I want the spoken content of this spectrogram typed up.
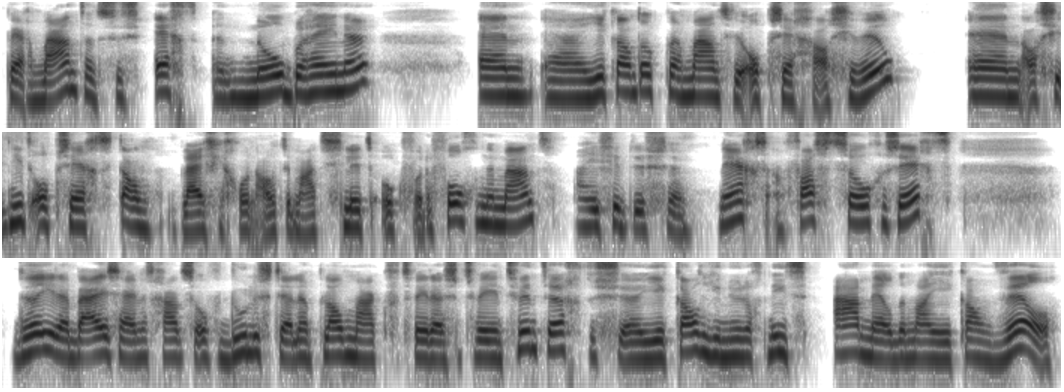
per maand. Dat is dus echt een no-brainer. En uh, je kan het ook per maand weer opzeggen als je wil. En als je het niet opzegt, dan blijf je gewoon automatisch lid ook voor de volgende maand. Maar je zit dus nergens aan vast, zo gezegd. Wil je daarbij zijn? Het gaat dus over doelen stellen en plan maken voor 2022. Dus uh, je kan je nu nog niet aanmelden, maar je kan wel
